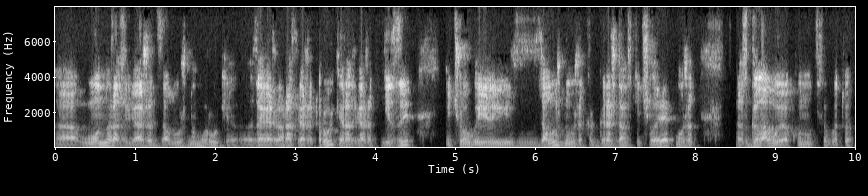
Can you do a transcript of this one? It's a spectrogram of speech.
он развяжет Залужному руки, развяжет руки, развяжет язык, ничего, и Залужный уже как гражданский человек может с головой окунуться в эту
